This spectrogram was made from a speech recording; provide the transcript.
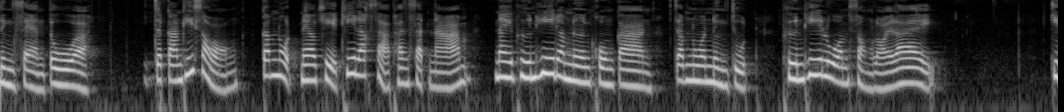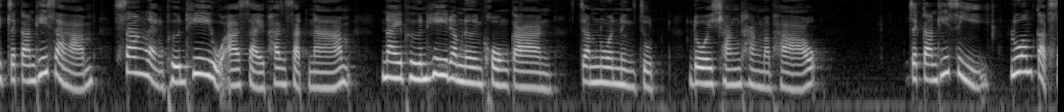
1,000 0ตัว กิจกรรมที่ 2กำหนดแนวเขตที่รักษาพันธุ์สัตว์น้ำในพื้นที่ดำเนินโครงการจำนวน 1 จุด พื้นที่รวม 200 ไร่ กิจกรรมที่ 3 สร้างแหล่งพื้นที่อยู่อาศัยพันธุ์สัตว์น้ำในพื้นที่ดำเนินโครงการจำนวน 1 จุด โดยชังทางมะพร้าว กิจกรรมที่ 4 ร่วมกับส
